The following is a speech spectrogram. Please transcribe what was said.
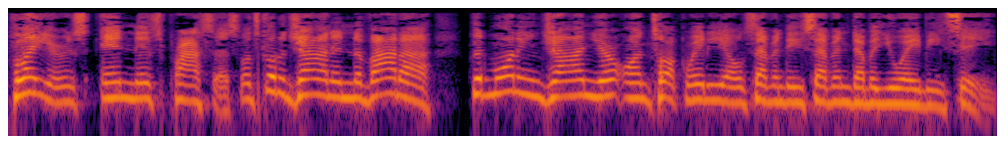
players in this process. Let's go to John in Nevada. Good morning, John. You're on Talk Radio 77 WABC.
